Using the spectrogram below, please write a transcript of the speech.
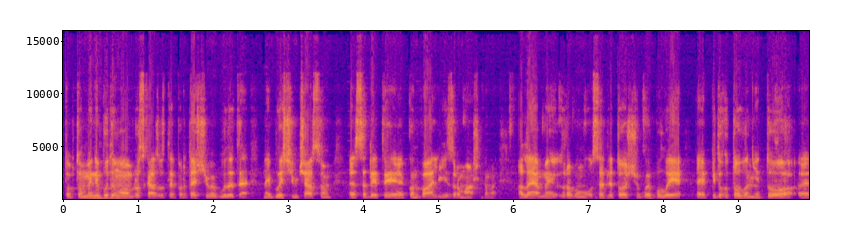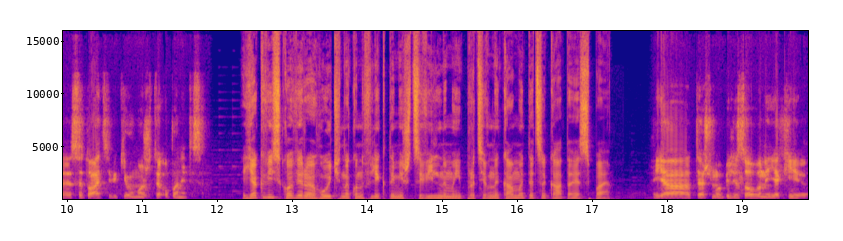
Тобто, ми не будемо вам розказувати про те, що ви будете найближчим часом е, садити конвалії з ромашками, але ми зробимо усе для того, щоб ви були підготовлені до ситуації, в якій ви можете опинитися. Як військові реагують на конфлікти між цивільними і працівниками ТЦК та СП? Я теж мобілізований, як і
